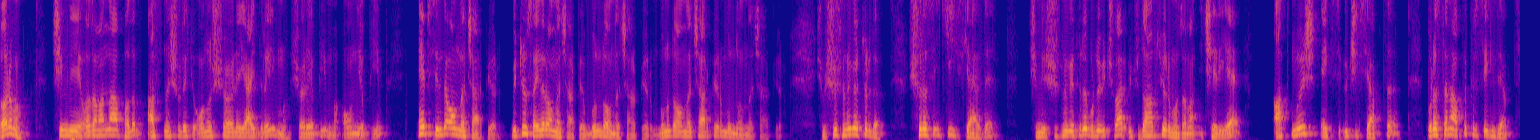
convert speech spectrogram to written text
Doğru mu? Şimdi o zaman ne yapalım? Aslında şuradaki 10'u şöyle yaydırayım mı? Şöyle yapayım mı? 10 yapayım. Hepsini de 10 ile çarpıyorum. Bütün sayıları 10 ile çarpıyorum. Bunu da 10 ile çarpıyorum. Bunu da 10 ile çarpıyorum. Bunu da 10 ile çarpıyorum. Şimdi şu şunu götürdü. Şurası 2x geldi. Şimdi şu şunu götürdü. Burada 3 var. 3'ü dağıtıyorum o zaman içeriye. 60 eksi 3x yaptı. Burası da ne yaptı? 48 yaptı.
